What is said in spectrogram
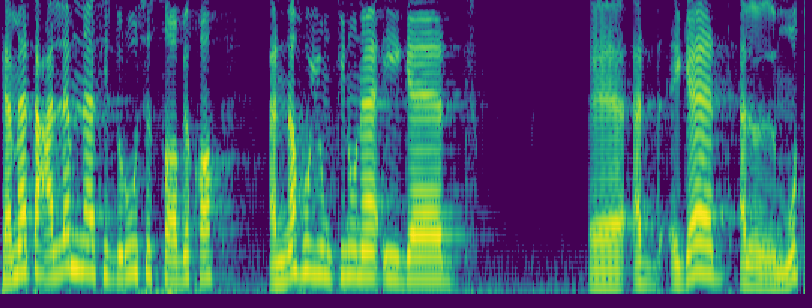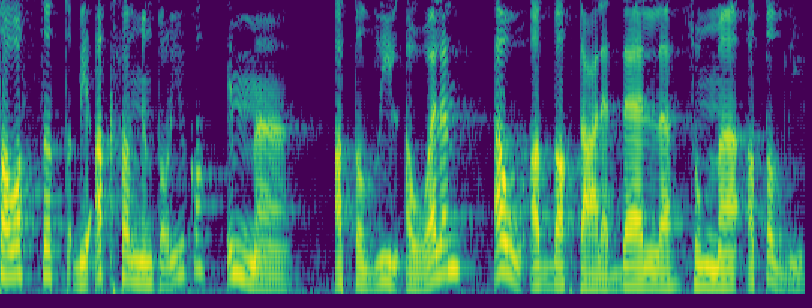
كما تعلمنا في الدروس السابقة أنه يمكننا إيجاد آه، إيجاد المتوسط بأكثر من طريقة إما التظليل أولا أو الضغط على الدالة ثم التظليل.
